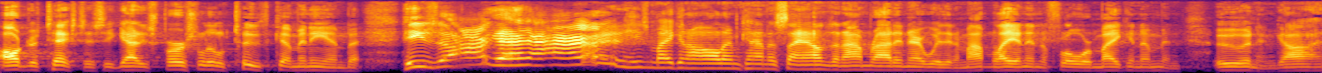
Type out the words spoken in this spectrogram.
Audra texted us. He got his first little tooth coming in, but he's ah, ah, ah, he's making all them kind of sounds, and I'm right in there with him. I'm laying in the floor making them and oohing and God.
